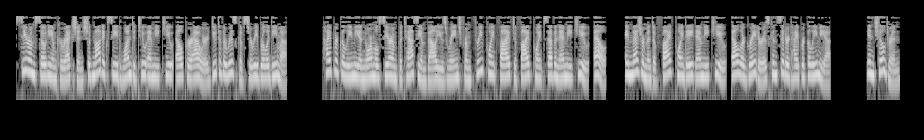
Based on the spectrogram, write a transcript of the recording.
Serum sodium correction should not exceed 1 to 2 MEq L per hour due to the risk of cerebral edema. Hyperkalemia normal serum potassium values range from 3.5 to 5.7 MEq L. A measurement of 5.8 MEq L or greater is considered hyperkalemia. In children,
